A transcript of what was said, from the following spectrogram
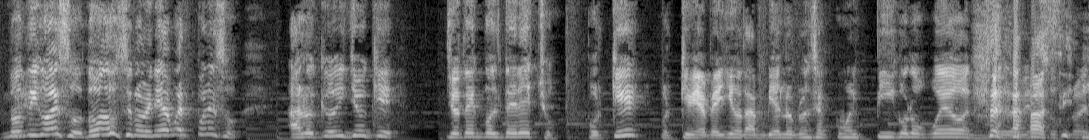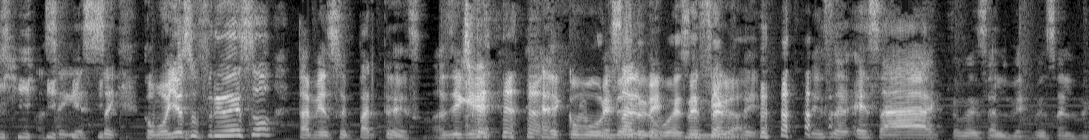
no digo eso. No, no, si no venía a ver por eso. A lo que hoy yo que yo tengo el derecho. ¿Por qué? Porque mi apellido también lo pronuncian como el pico los hueones. Yo también sufro Sí. eso. Así que soy, como yo sufrí de eso, también soy parte de eso. Así que es como un me salvé, que puede me salvé. Me sal- Exacto, me salvé, me salvé.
